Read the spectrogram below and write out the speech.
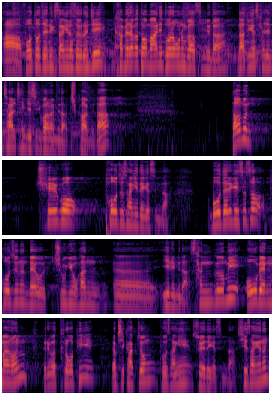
아 포토제닉상이라서 그런지 카메라가 더 많이 돌아오는 것 같습니다. 나중에 사진 잘 챙기시기 바랍니다. 축하합니다. 다음은 최고 포즈상이 되겠습니다. 모델에게 있어서 포즈는 매우 중요한 어, 일입니다. 상금이 500만 원 그리고 트로피 역시 각종 부상이 수여되겠습니다. 시상에는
